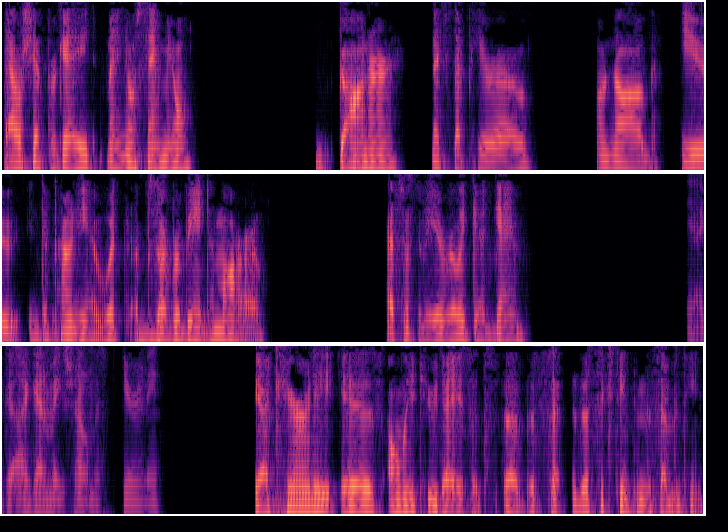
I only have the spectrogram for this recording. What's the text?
Battle Chef Brigade, Manual Samuel, Goner, Next Up Hero, Onog, Hue, in Deponia, with Observer being tomorrow. That's supposed to be a really good game. Yeah, I, got, I gotta make sure I don't miss Tyranny. Yeah, Tyranny is only two days. It's uh, the the 16th and the 17th.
